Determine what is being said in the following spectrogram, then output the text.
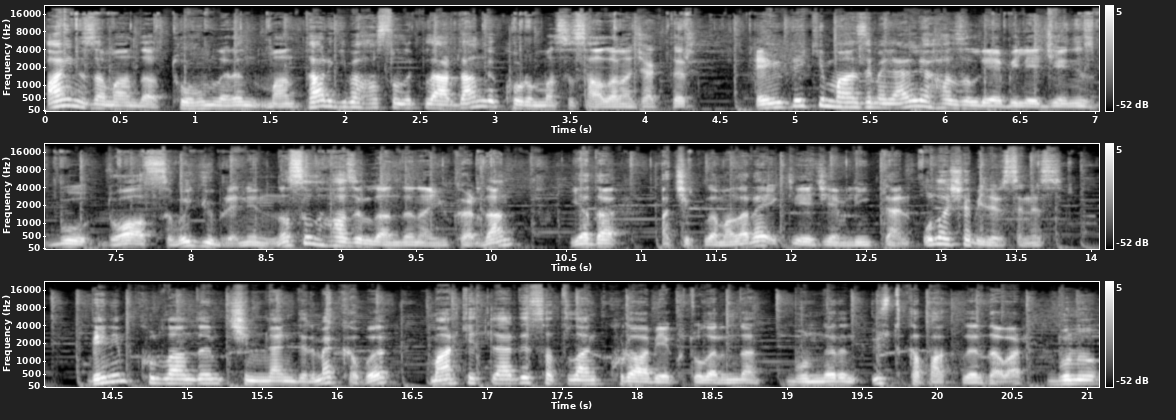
aynı zamanda tohumların mantar gibi hastalıklardan da korunması sağlanacaktır. Evdeki malzemelerle hazırlayabileceğiniz bu doğal sıvı gübrenin nasıl hazırlandığına yukarıdan ya da açıklamalara ekleyeceğim linkten ulaşabilirsiniz. Benim kullandığım çimlendirme kabı marketlerde satılan kurabiye kutularından. Bunların üst kapakları da var. Bunu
